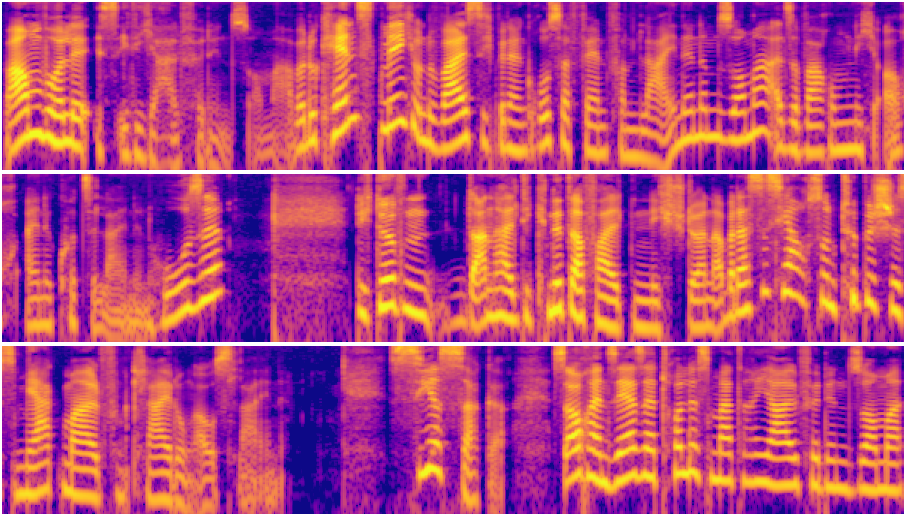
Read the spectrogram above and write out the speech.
Baumwolle ist ideal für den Sommer. Aber du kennst mich und du weißt, ich bin ein großer Fan von Leinen im Sommer, also warum nicht auch eine kurze Leinenhose? Dich dürfen dann halt die Knitterfalten nicht stören, aber das ist ja auch so ein typisches Merkmal von Kleidung aus Leinen. Seersucker ist auch ein sehr, sehr tolles Material für den Sommer,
